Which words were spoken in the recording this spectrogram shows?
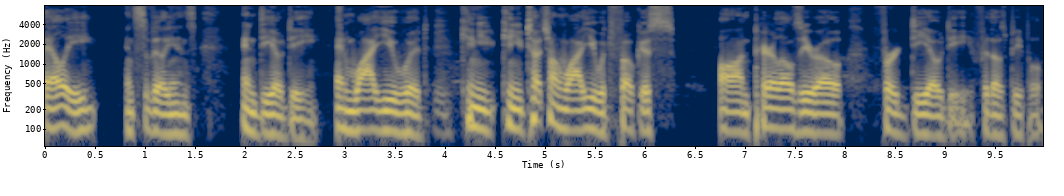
LE and civilians and DoD and why you would can you can you touch on why you would focus on parallel zero for DoD for those people?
